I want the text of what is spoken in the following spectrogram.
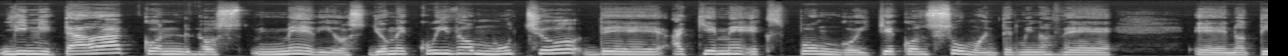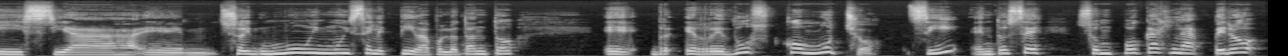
limitada con los medios. Yo me cuido mucho de a qué me expongo y qué consumo en términos de eh, noticias. Em, soy muy, muy selectiva, por lo tanto, eh, eh, reduzco mucho, ¿sí? Entonces, son pocas las, pero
